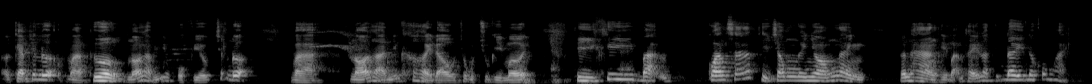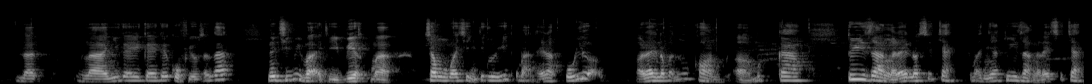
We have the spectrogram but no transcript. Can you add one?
ờ, kém chất lượng mà thường nó là những cổ phiếu chất lượng và nó là những khởi đầu cho một chu kỳ mới. Thì khi bạn quan sát thì trong cái nhóm ngành ngân hàng thì bạn thấy là đây nó không phải là là những cái cái cái cổ phiếu dẫn dắt. Nên chính vì vậy thì việc mà trong quá trình tích lũy các bạn thấy là khối lượng ở đây nó vẫn còn ở mức cao. Tuy rằng ở đây nó siết chặt các bạn nhé tuy rằng ở đây siết chặt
